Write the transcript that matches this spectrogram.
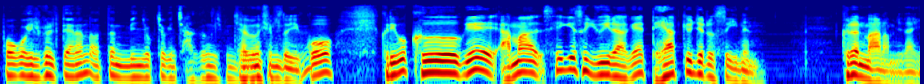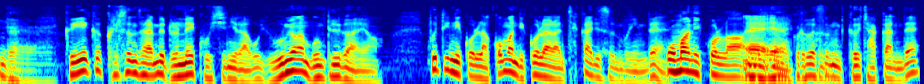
보고 읽을 때는 어떤 민족적인 자긍심도, 자긍심도 있고 그리고 그게 아마 세계에서 유일하게 대학 교재로 쓰이는 그런 만화입니다. 이게. 네. 그게 그 글 쓴 사람이 르네 고신이라고 유명한 문필가예요. 푸티 니콜라, 꼬마 니콜라라는 책까지 쓴 분인데. 꼬마 니콜라. 네, 네, 네 그것은 그 작가인데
